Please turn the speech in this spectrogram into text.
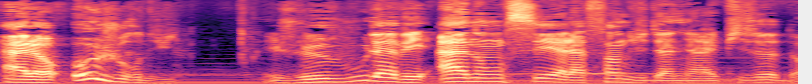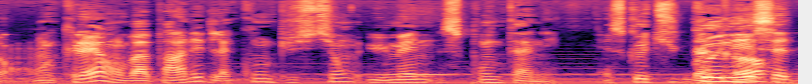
Alors aujourd'hui, je vous l'avais annoncé à la fin du dernier épisode en, clair, on va parler de la combustion humaine spontanée. Est-ce que tu connais cette,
